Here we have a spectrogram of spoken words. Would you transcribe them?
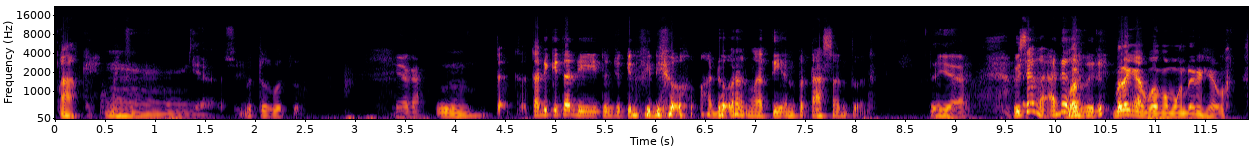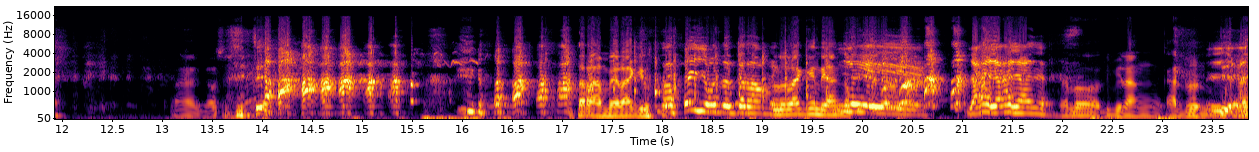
Ah, Oke, Hmm, ya sih. betul betul. ya kan? Hmm. Tadi kita ditunjukin video ada orang latihan petasan tuh. Iya. Bisa nggak ada Boleh, nggak video? boleh nggak gua ngomong dari siapa? Eh, nggak usah. Ntar rame lagi lu. Iya benar ntar rame. Lu lagi yang dianggap. Iya iya iya. Jangan jangan jangan. jangan. Lu dibilang kadrun. Iya.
